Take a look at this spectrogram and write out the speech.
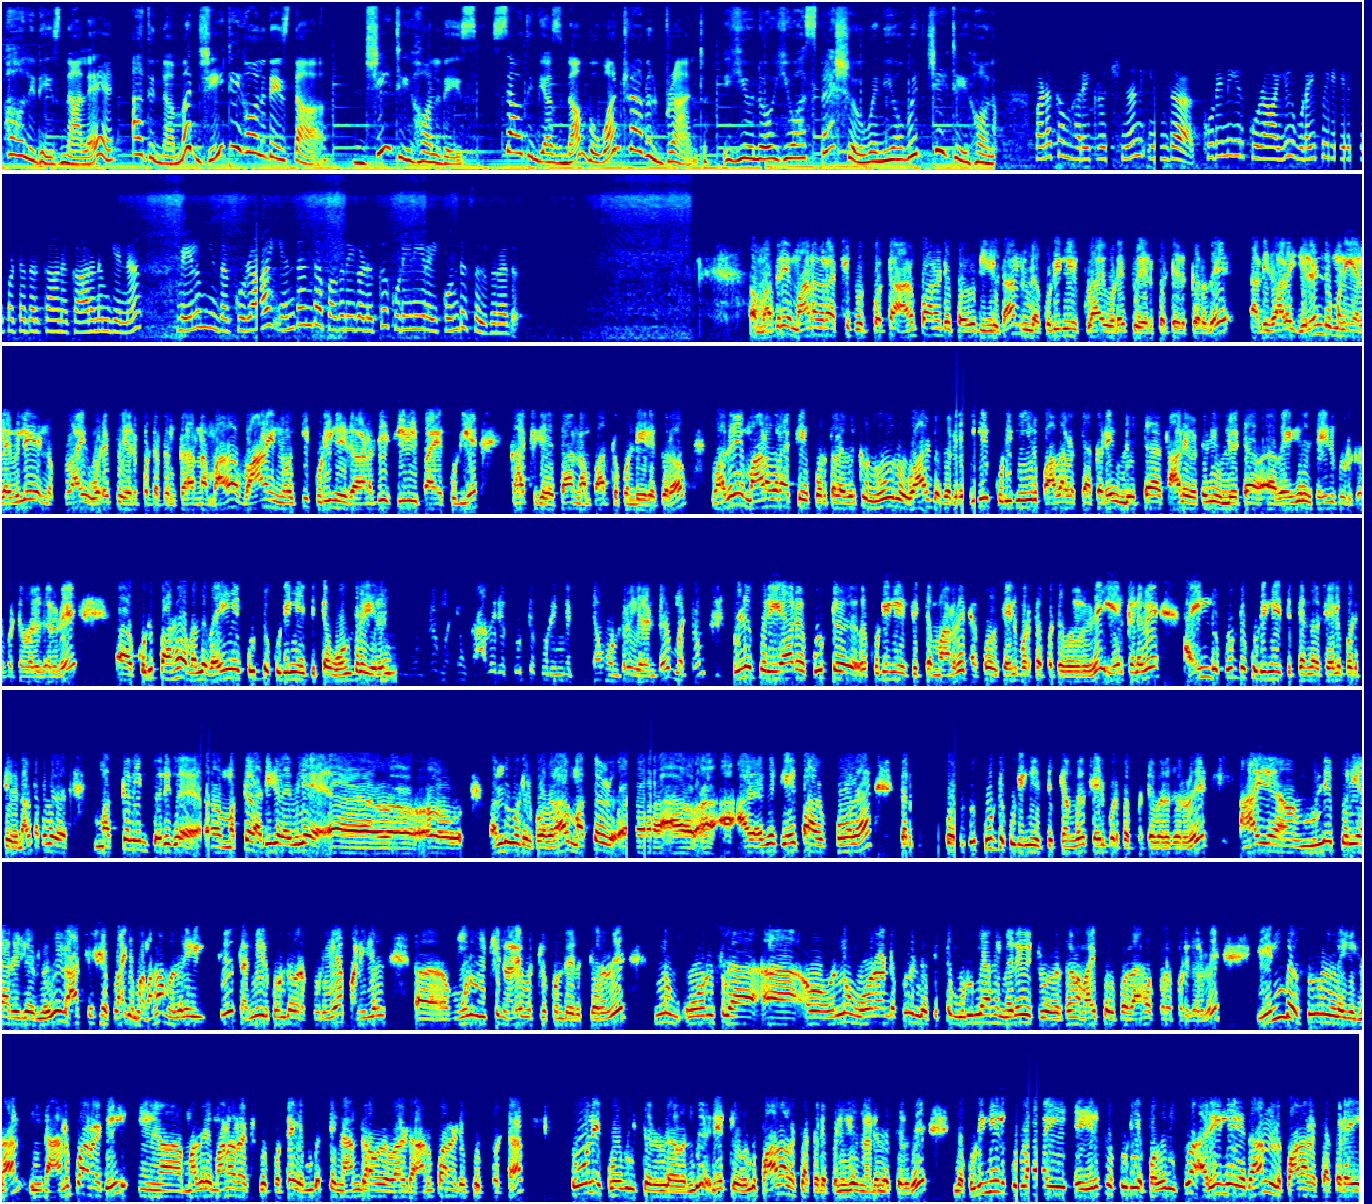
ஹாலிடேஸ்னாலே அது நம்ம ஜிடி ஹாலிடேஸ் தான் GT holidays south India's number one travel brand you know you are special when you are with GT hall வணக்கம் ஹரிகிருஷ்ணன் இந்த குடிநீர் குழாயில் உடைப்பு ஏற்பட்டதற்கான காரணம் என்ன? மேலும் இந்த குழாய் எந்தெந்த பகுதிகளுக்கு குடிநீரை கொண்டு செல்கிறது? மதுரை மாநகராட்சிக்கு உட்பட்ட அனுப்பானடி பகுதியில் தான் இந்த குடிநீர் குழாய் உடைப்பு ஏற்பட்டிருக்கிறது. அதிகாலை இரண்டு மணி அளவிலே இந்த குழாய் உடைப்பு ஏற்பட்டதன் காரணமாக வானை நோக்கி குடிநீரானது சீறி பாயக்கூடிய காட்சிகளை தான் நாம் பார்த்து கொண்டிருக்கிறோம். மதுரை மாநகராட்சியை பொறுத்தளவிற்கு நூறு வார்டுகளில் குடிநீர் பாதாள சாக்கடை உள்ளிட்ட சாலை வசதி உள்ளிட்ட அஹ், வகைகள் செய்து கொடுக்கப்பட்டு வருகிறது. குறிப்பாக வந்து வைகை கூட்டு குடிநீர் திட்டம் ஒன்று இரண்டு மற்றும் காவிரி கூட்டு குடிநீர் திட்டம் ஒன்று இரண்டு மற்றும் முல்லைப்பெரியாறு கூட்டு குடிநீர் திட்டமானது தற்போது செயல்படுத்தப்பட்டு வருகிறது. ஏற்கனவே ஐந்து கூட்டு குடிநீர் திட்டங்கள் செயல்படுத்தியதனால் தற்போது மக்களின் பெருக அஹ், மக்கள் அதிக அளவிலே வந்து கொண்டிருப்பதனால் மக்கள் அதற்கு ஏற்பாடு போல தற்போது கூட்டு குடிநீர் திட்டங்கள் செயல்படுத்தப்பட்டு வருகிறது. ஆய முல்லைப்பெரியாறில் இருந்து ராட்சச குழாய் மூலமாக மதுரைக்கு தண்ணீர் கொண்டு வரக்கூடிய பணிகள் அஹ், முழுவீச்சில் நடைபெற்றுக் கொண்டு இருக்கிறது இன்னும் ஒரு சில இன்னும் ஓராண்டுக்குள் இந்த திட்டம் முழுமையாக நிறைவேற்றுவதற்கான வாய்ப்பு இருப்பதாக கூறப்படுகிறது. இந்த சூழ்நிலையில் தான் இந்த அனுப்பானடி மதுரை மாநகராட்சிக்கு உட்பட்ட எண்பத்தி நான்காவது வருட அனுப்பானடிக்கு உட்பட்ட தோணை கோவில் தெருவில் வந்து நேற்று வந்து பாதாள சாக்கடை பணிகள் நடந்திருக்கிறது இந்த குடிநீர் குழாய் இருக்கக்கூடிய பகுதிக்கு அருகிலேயே தான் இந்த பாதாள சாக்கடை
